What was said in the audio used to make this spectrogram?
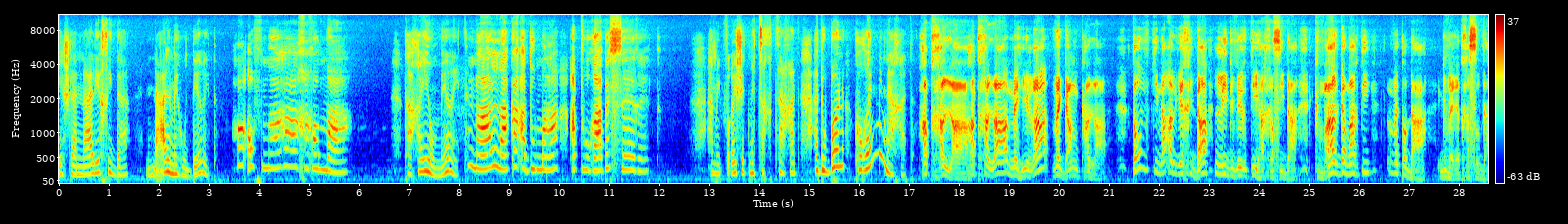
יש לה נעל יחידה, נעל מהודרת. האופנה האחרונה. ככה היא אומרת. נעל לקה אדומה עטורה בסרט. המברשת מצחצחת, הדובון קורן מנחת. התחלה, התחלה מהירה וגם קלה. טוב כי נעל יחידה לגברתי החסידה. כבר גמרתי, ותודה, גברת חסודה.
